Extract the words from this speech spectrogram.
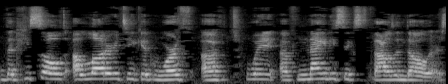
that he sold a lottery ticket worth of twenty of ninety six thousand dollars.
